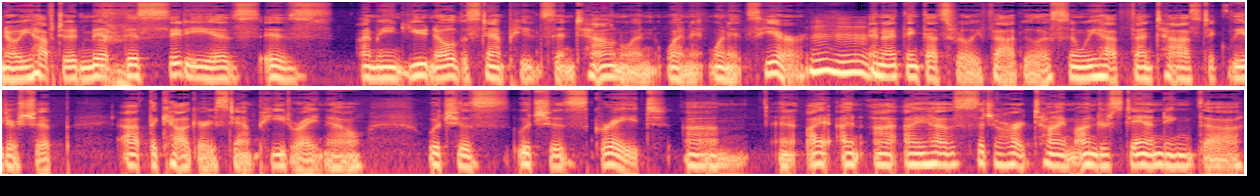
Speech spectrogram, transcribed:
know, you have to admit this city is is. I mean, you know, the Stampede's in town when when it when it's here, mm-hmm. and I think that's really fabulous. And we have fantastic leadership at the Calgary Stampede right now, which is which is great. Um, and I, I I have such a hard time understanding the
